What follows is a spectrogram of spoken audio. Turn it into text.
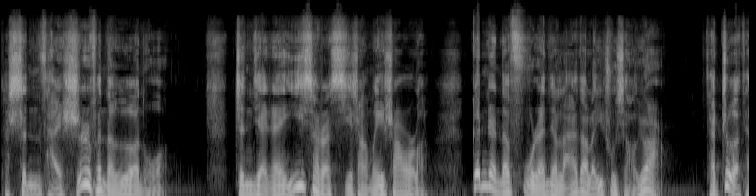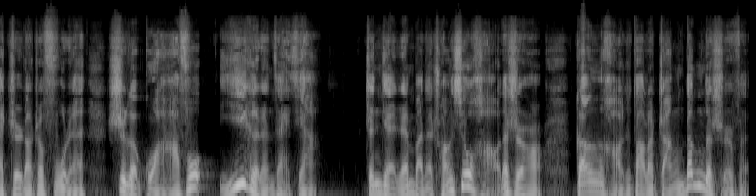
她身材十分的婀娜。甄建仁一下就喜上眉梢了，跟着那妇人就来到了一处小院他这才知道这妇人是个寡妇，一个人在家。甄建仁把那床修好的时候，刚好就到了掌灯的时分。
